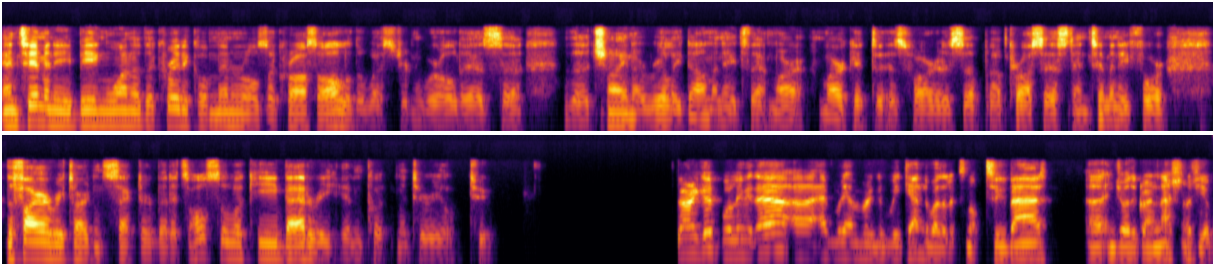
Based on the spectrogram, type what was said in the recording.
Antimony being one of the critical minerals across all of the Western world, as uh, the China really dominates that mar- market as far as uh, processed antimony for the fire retardant sector, but it's also a key battery input material too. Very good. We'll leave it there. Uh, everybody have a very good weekend. The weather looks not too bad. Uh, enjoy the Grand National if you're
